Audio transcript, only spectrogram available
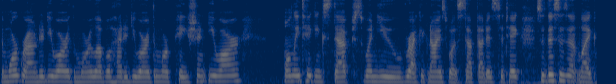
The more grounded you are, the more level headed you are, the more patient you are, only taking steps when you recognize what step that is to take. So this isn't like,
